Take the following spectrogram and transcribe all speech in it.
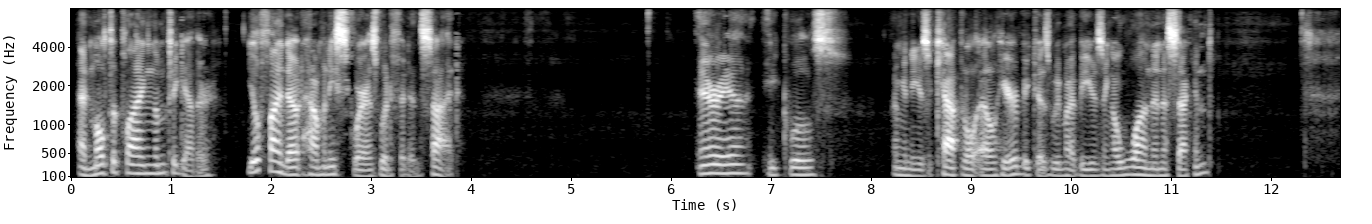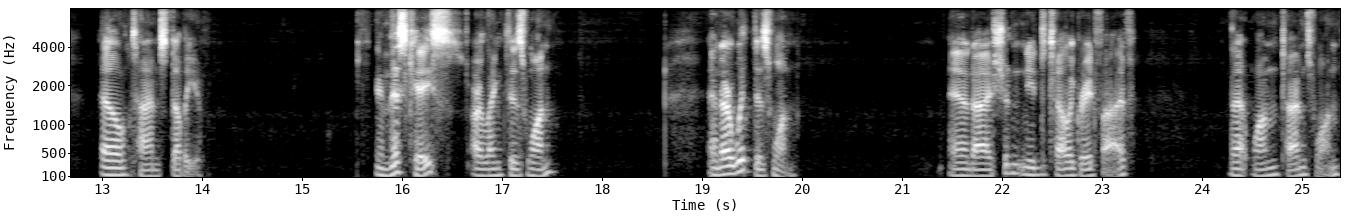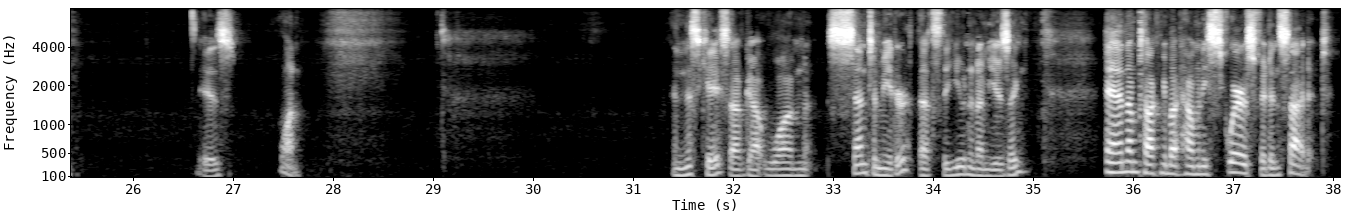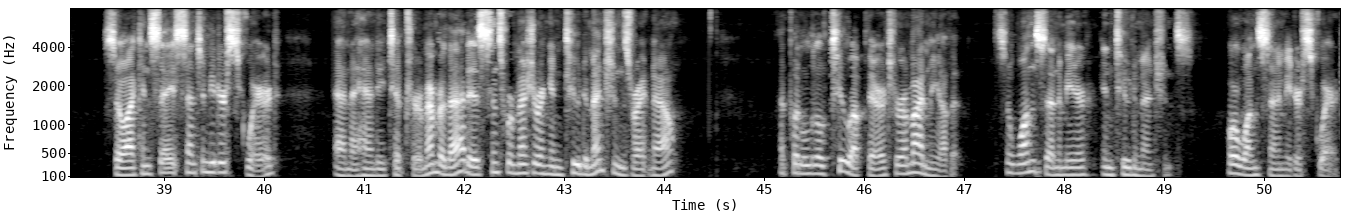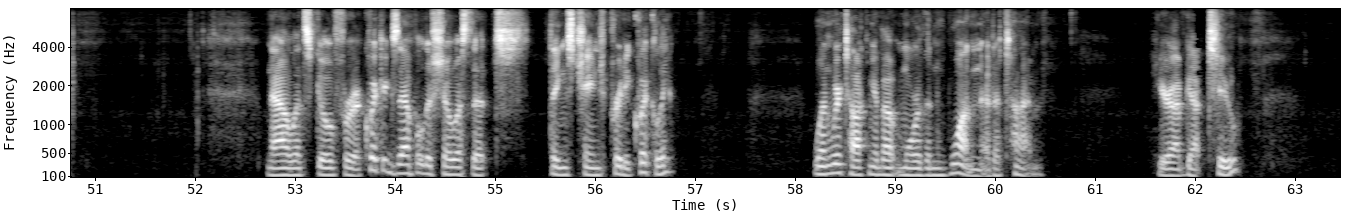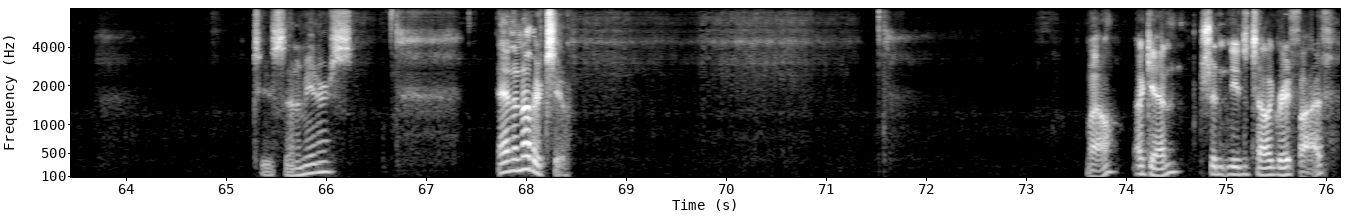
and multiplying them together, you'll find out how many squares would fit inside. Area equals, I'm going to use a capital L here because we might be using a 1 in a second, L times W. In this case, our length is 1, and our width is 1. And I shouldn't need to tell a grade 5 that 1 times 1 is 1. In this case, I've got 1 centimeter, that's the unit I'm using, and I'm talking about how many squares fit inside it. So I can say centimeter squared, and a handy tip to remember that is since we're measuring in two dimensions right now, I put a little 2 up there to remind me of it so 1 centimeter in two dimensions, or 1 centimeter squared. Now let's go for a quick example to show us that things change pretty quickly when we're talking about more than one at a time. Here I've got two, two centimeters, and another two. Well, again, shouldn't need to tell a grade 5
